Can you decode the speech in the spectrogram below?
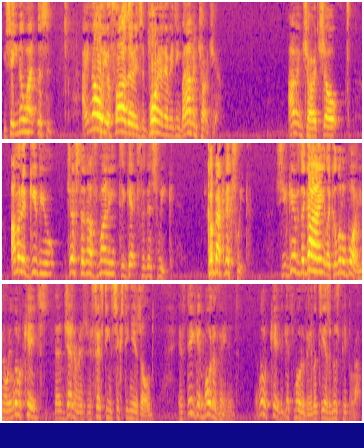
you say, you know what, listen, I know your father is important and everything, but I'm in charge here. I'm in charge, so I'm going to give you just enough money to get for this week. Come back next week. So you give the guy, like a little boy, you know, little kids that are generous, they're 15, 16 years old, if they get motivated, a little kid that gets motivated, let's say he has a newspaper out,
